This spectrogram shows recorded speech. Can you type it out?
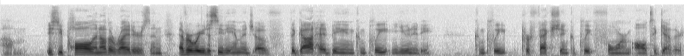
um, you see Paul and other writers, and everywhere you just see the image of the Godhead being in complete unity, complete perfection, complete form all together.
